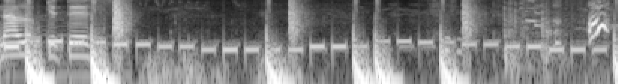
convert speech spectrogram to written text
Now look at this. oh!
